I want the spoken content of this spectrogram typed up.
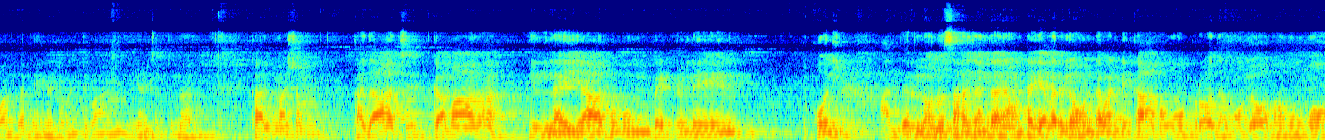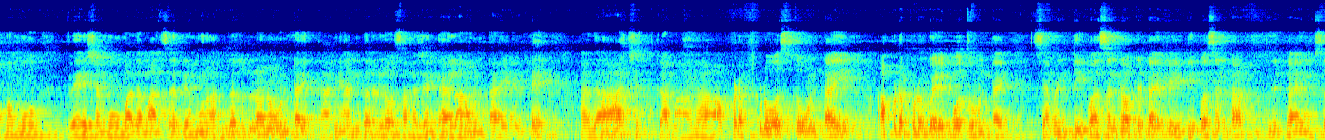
పొందలేనటువంటి వాడిని అని చెప్తున్నారు. కల్మషం కదాచిత్ కమాగ ఇల్లయ్యాగువం పెట్టులేన్. పోని అందరిలోనూ సహజంగానే ఉంటాయి. ఎవరిలో ఉండవండి? కామము క్రోధము లోభము మోహము ద్వేషము మదమాత్సర్యము అందరిలోనూ ఉంటాయి. కానీ అందరిలో సహజంగా ఎలా ఉంటాయి అంటే కదాచిత్కమాగా అప్పుడప్పుడు వస్తూ ఉంటాయి. అప్పుడప్పుడు వెళ్ళిపోతూ ఉంటాయి. Seventy percent of the time eighty percent of the times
